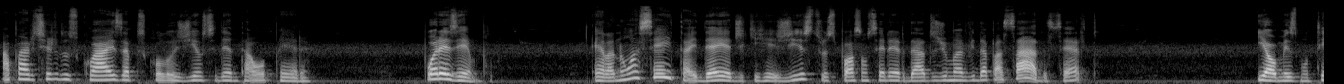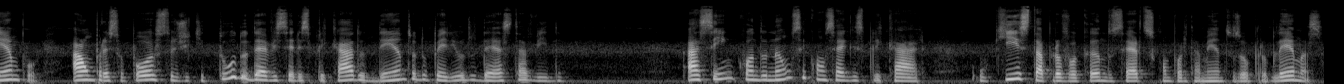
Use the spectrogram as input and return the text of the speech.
a partir dos quais a psicologia ocidental opera. Por exemplo, ela não aceita a ideia de que registros possam ser herdados de uma vida passada, certo? E ao mesmo tempo, há um pressuposto de que tudo deve ser explicado dentro do período desta vida. Assim, quando não se consegue explicar o que está provocando certos comportamentos ou problemas,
